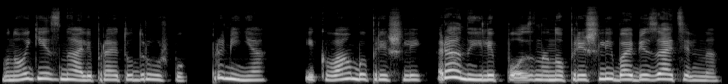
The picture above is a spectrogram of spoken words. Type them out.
Многие знали про эту дружбу, про меня. И к вам бы пришли. Рано или поздно, но пришли бы обязательно.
